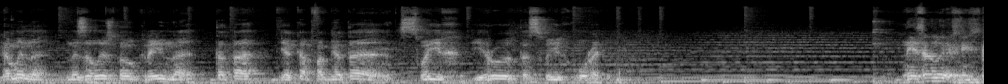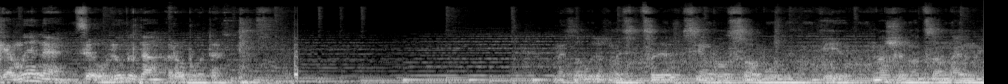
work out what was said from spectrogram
Для мене незалежна Україна та та, яка пам'ятає своїх героїв та своїх ворогів. Незалежність для мене це улюблена робота. Незалежність це символ свободи і нашої національної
